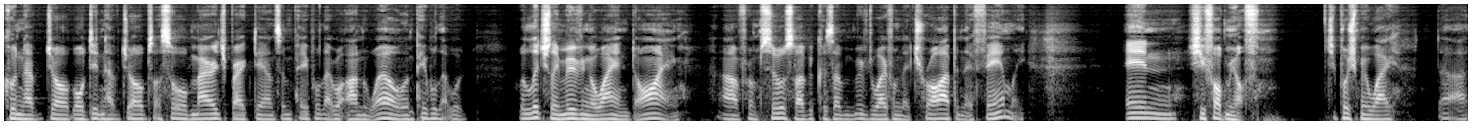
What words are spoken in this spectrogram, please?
couldn't have job or didn't have jobs. I saw marriage breakdowns and people that were unwell and people that would were literally moving away and dying uh, from suicide because they've moved away from their tribe and their family. And she fobbed me off. She pushed me away. Uh,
